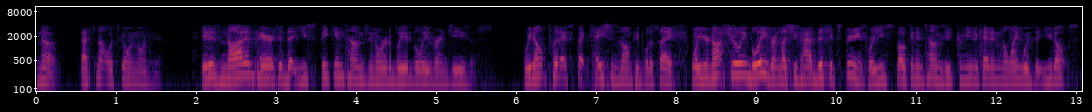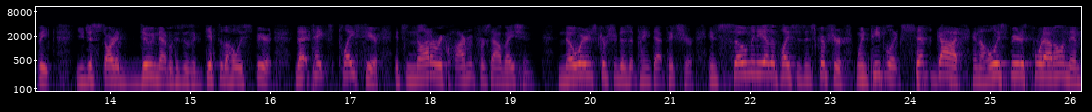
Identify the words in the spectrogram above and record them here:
No, that's not what's going on here. It is not imperative that you speak in tongues in order to be a believer in Jesus. We don't put expectations on people to say, well, you're not truly a believer unless you've had this experience where you've spoken in tongues, you've communicated in a language that you don't speak. You just started doing that because it was a gift of the Holy Spirit. That takes place here. It's not a requirement for salvation. Nowhere in Scripture does it paint that picture. In so many other places in Scripture, when people accept God and the Holy Spirit is poured out on them,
